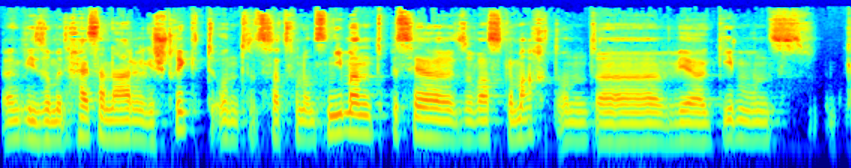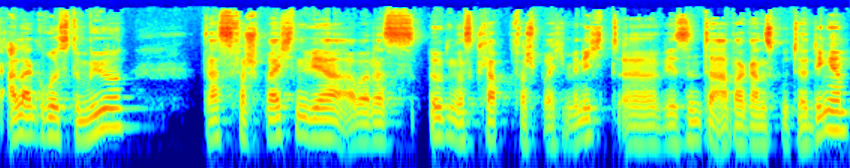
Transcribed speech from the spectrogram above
irgendwie so mit heißer Nadel gestrickt und es hat von uns niemand bisher sowas gemacht und äh, wir geben uns allergrößte Mühe. Das versprechen wir, aber dass irgendwas klappt, versprechen wir nicht. Äh, wir sind da aber ganz guter Dinge,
